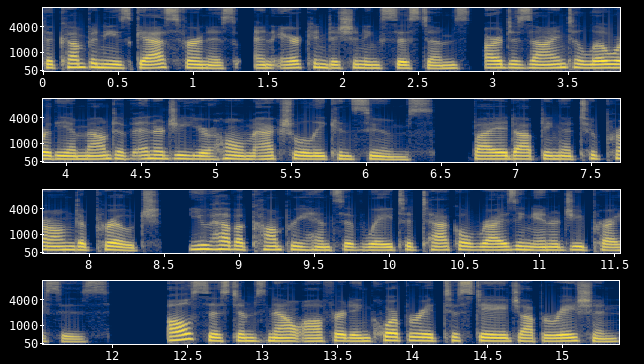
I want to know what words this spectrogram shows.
the company's gas furnace and air conditioning systems are designed to lower the amount of energy your home actually consumes. By adopting a two pronged approach, you have a comprehensive way to tackle rising energy prices. All systems now offered incorporate two stage operation,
